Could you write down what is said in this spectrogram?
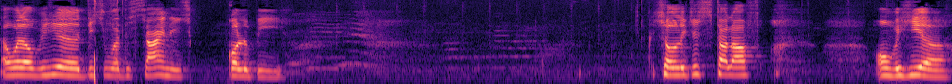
And right over here, this is where the sign is gonna be. So let's just start off over here.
